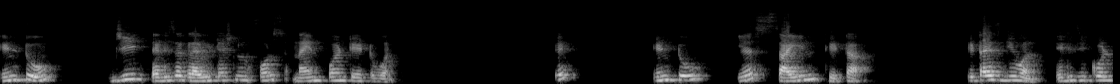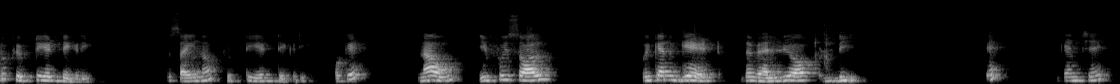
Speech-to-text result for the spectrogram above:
Into g that is a gravitational force 9.81 okay? Into yes sine theta. Theta is given. It is equal to 58 degree. Sine of 58 degree. Okay? Now if we solve we can get the value of d. Okay? You can check.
